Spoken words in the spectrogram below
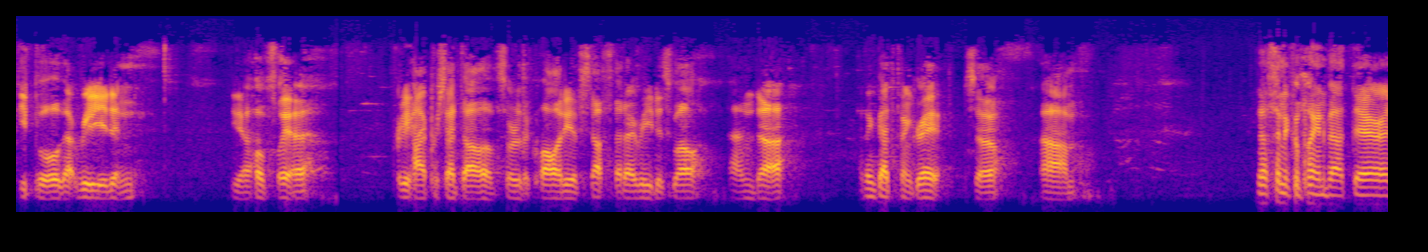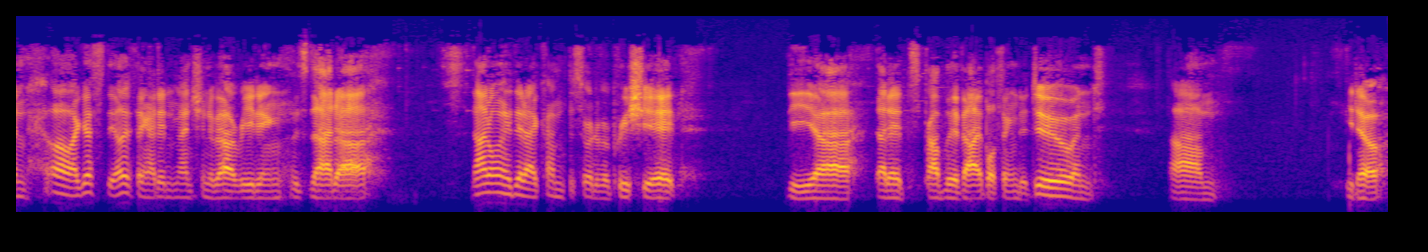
people that read, and you know, hopefully a pretty high percentile of sort of the quality of stuff that I read as well. And uh, I think that's been great. So. Um, nothing to complain about there. And oh, I guess the other thing I didn't mention about reading was that uh, not only did I come to sort of appreciate the uh, that it's probably a valuable thing to do, and um, you know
